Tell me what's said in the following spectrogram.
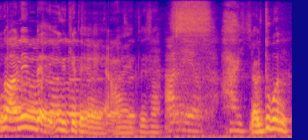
이거 아닌데 맞아, 이렇게 맞아, 돼 맞아, 맞아. 아이, 그래서 아니에요. 아 열두 번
